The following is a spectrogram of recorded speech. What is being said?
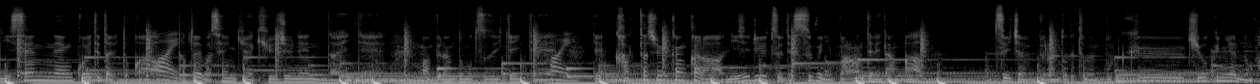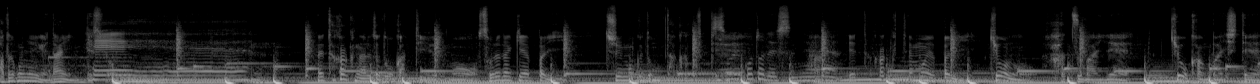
2000年超えてたりとか、はい。例えば1990年代で、まあ、ブランドも続いていて、はい。で買った瞬間から二次流通ですぐにバーンって値段がついちゃうブランドで多分僕記憶にあるのもパタゴニア以外ないんですよ。へうん。で高くなるかどうかっていうよりもそれだけやっぱり注目度も高くて。ーそういうことですね、はい、で高くてもやっぱり今日の発売で今日完売して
